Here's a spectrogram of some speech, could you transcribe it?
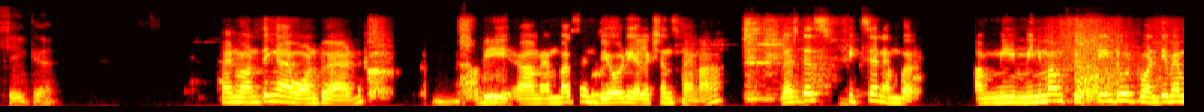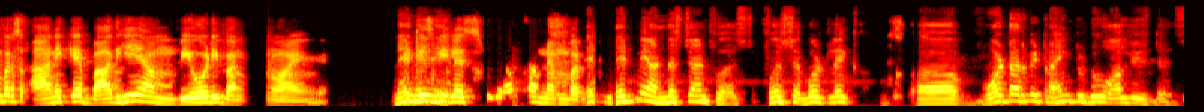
ठीक है and one thing i want to add अभी uh, members and bod elections है ना let's just fix a number minimum 15 to 20 members आने के बाद ही हम bod बनवाएँगे नहीं At नहीं least we नहीं let's figure out some number. let, let me understand first first about like uh, what are we trying to do all these days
